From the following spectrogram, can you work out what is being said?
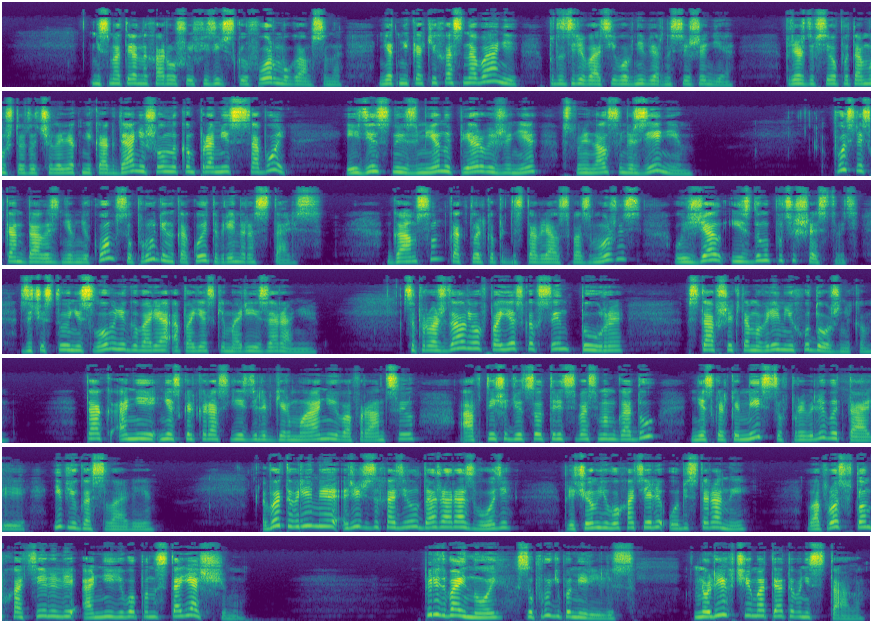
Несмотря на хорошую физическую форму Гамсона, нет никаких оснований подозревать его в неверности жене, прежде всего потому, что этот человек никогда не шел на компромисс с собой — и единственную измену первой жене вспоминал с омерзением. После скандала с дневником супруги на какое-то время расстались. Гамсун, как только предоставлялась возможность, уезжал из дома путешествовать, зачастую ни слова не говоря о поездке Марии заранее. Сопровождал его в поездках сын Туре, ставший к тому времени художником. Так они несколько раз ездили в Германию и во Францию, а в 1938 году несколько месяцев провели в Италии и в Югославии. В это время речь заходила даже о разводе, причем его хотели обе стороны. Вопрос в том, хотели ли они его по-настоящему. Перед войной супруги помирились, но легче им от этого не стало.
